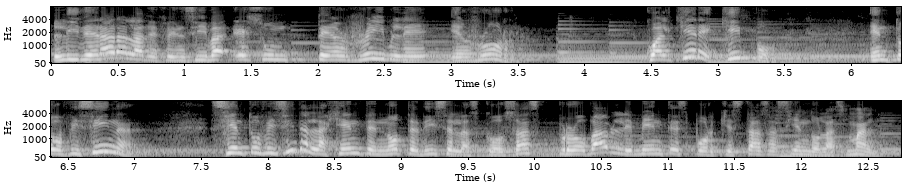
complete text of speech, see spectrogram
Liderar a la defensiva es un terrible error. Cualquier equipo, en tu oficina, si en tu oficina la gente no te dice las cosas, probablemente es porque estás haciéndolas mal.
